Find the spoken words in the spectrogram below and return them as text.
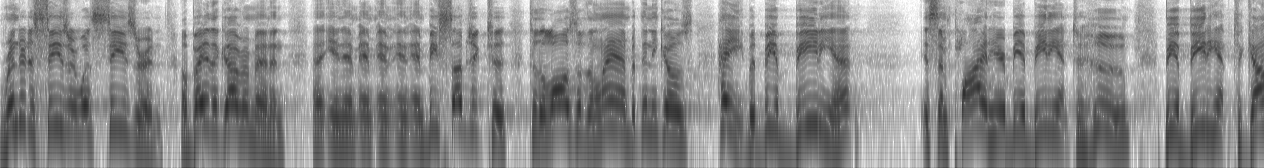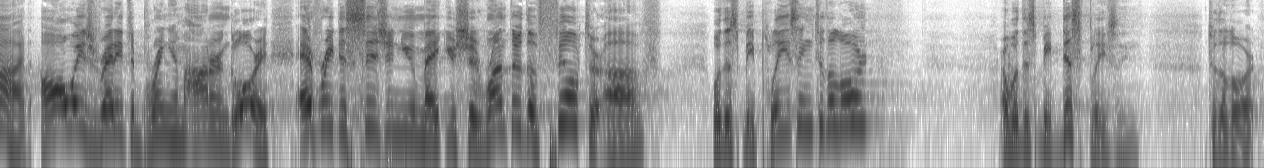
Render to Caesar what's Caesar and obey the government and, and, and, and, and be subject to, to the laws of the land. But then he goes, hey, but be obedient. It's implied here be obedient to who? Be obedient to God, always ready to bring him honor and glory. Every decision you make, you should run through the filter of will this be pleasing to the Lord or will this be displeasing to the Lord?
